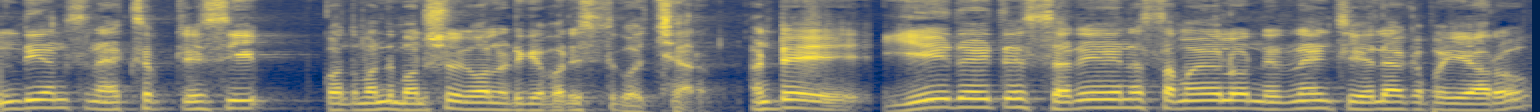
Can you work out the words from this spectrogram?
ఇండియన్స్ని యాక్సెప్ట్ చేసి కొంతమంది మనుషులు కావాలని అడిగే పరిస్థితికి వచ్చారు. అంటే ఏదైతే సరైన సమయంలో నిర్ణయం చేయలేకపోయారో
